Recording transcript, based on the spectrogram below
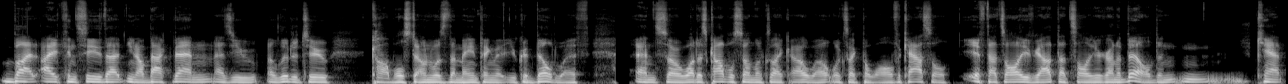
but I can see that you know back then, as you alluded to, cobblestone was the main thing that you could build with. And so, what does cobblestone look like? Oh, well, it looks like the wall of a castle. If that's all you've got, that's all you're going to build. And mm, you can't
